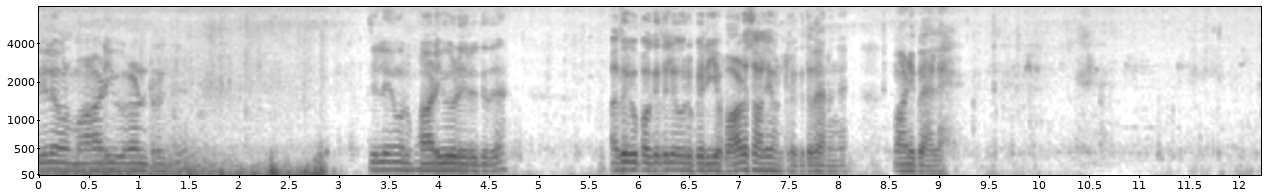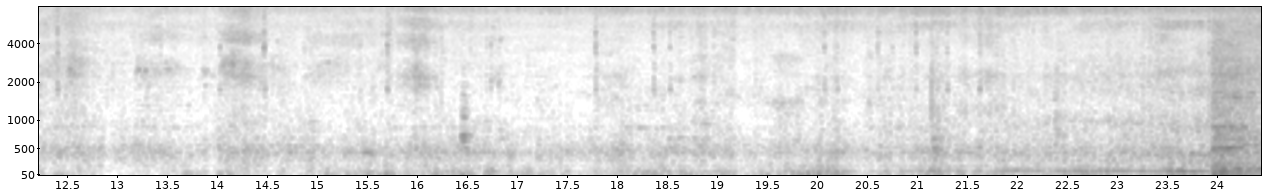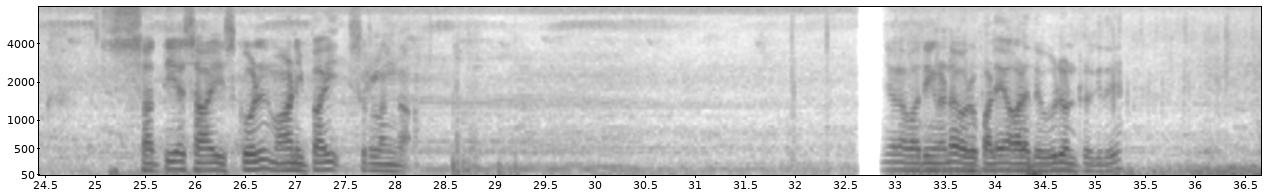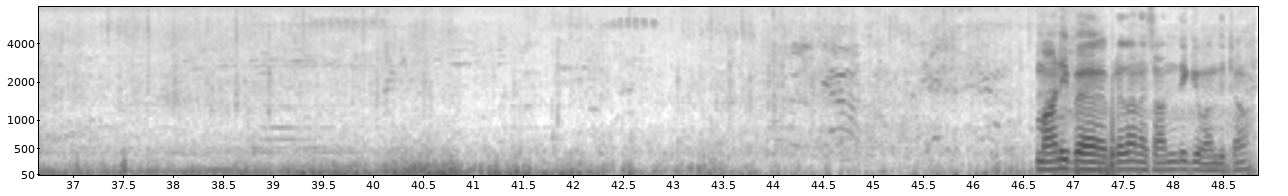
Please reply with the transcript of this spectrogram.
இதில் ஒரு மாடி வீடு ஒன்று இருக்குது இதுலேயும் ஒரு மாடி வீடு இருக்குது. அதுக்கு பக்கத்தில் ஒரு பெரிய பாடசாலை ஒன்று இருக்குது வேறுங்க மாணிப்பேலை சத்யசாய் ஸ்கூல் மானிப்பாய் ஸ்ரீலங்கா. இதில் பார்த்தீங்கன்னா ஒரு பழைய காலத்து வீடு ஒன்று இருக்குது. மானிப்ப பிரதான சந்திக்கு வந்துட்டோம்.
